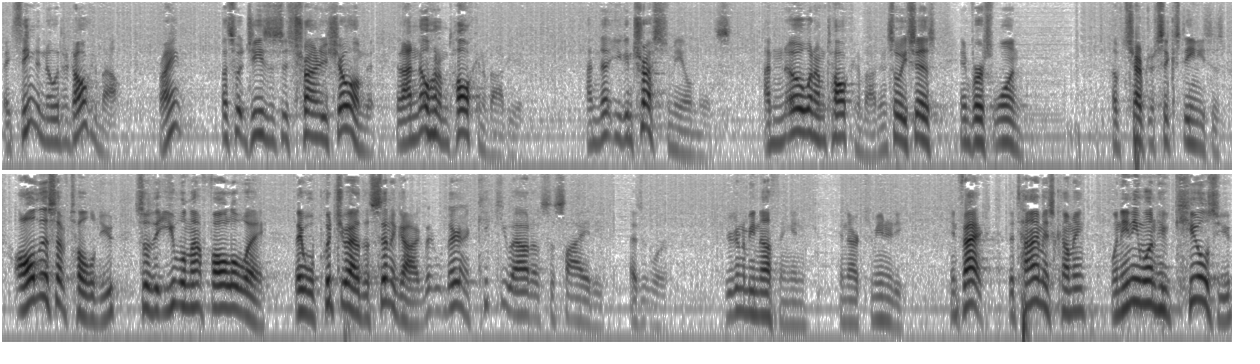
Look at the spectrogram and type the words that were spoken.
they seem to know what they're talking about, right? That's what Jesus is trying to show them, that, that I know what I'm talking about here. I know you can trust me on this. I know what I'm talking about. And so he says in verse 1 of chapter 16, he says, All this I've told you so that you will not fall away. They will put you out of the synagogue. They're, they're going to kick you out of society, as it were. You're going to be nothing in, in our community. In fact, the time is coming when anyone who kills you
